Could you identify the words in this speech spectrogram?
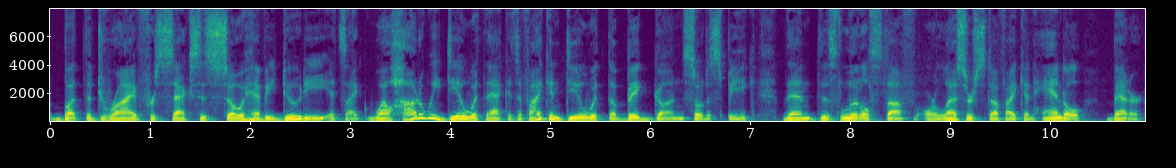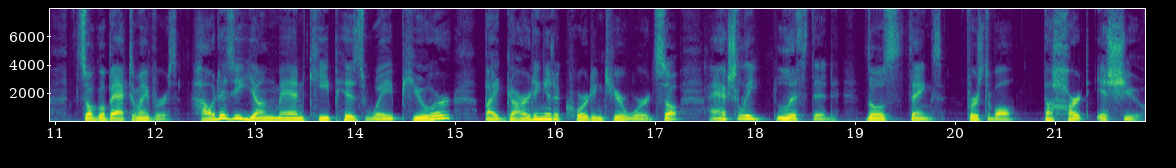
but the drive for sex is so heavy duty. It's like, well, how do we deal with that? Because if I can deal with the big gun, so to speak, then this little stuff or lesser stuff I can handle better. So I'll go back to my verse. How does a young man keep his way pure? By guarding it according to your word. So I actually listed those things. First of all, the heart issue.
